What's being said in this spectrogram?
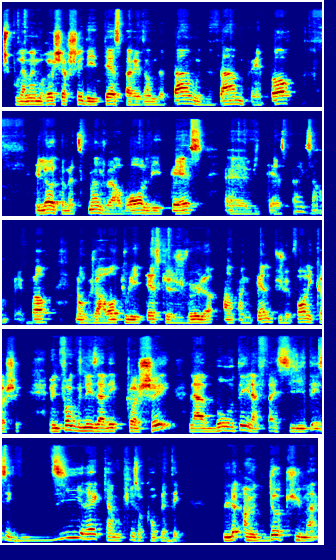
Je pourrais même rechercher des tests, par exemple, de PAM ou de VAM, peu importe. Et là, automatiquement, je vais avoir les tests euh, vitesse, par exemple, peu importe. Donc, je vais avoir tous les tests que je veux là, en tant que tel, puis je vais pouvoir les cocher. Une fois que vous les avez cochés, la beauté et la facilité, c'est que direct, quand vous cliquez sur compléter, un document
